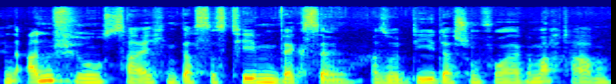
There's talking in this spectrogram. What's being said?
in Anführungszeichen das System wechseln, also die das schon vorher gemacht haben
